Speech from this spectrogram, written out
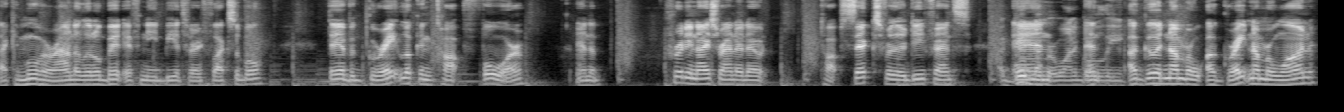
that can move around a little bit if need be. It's very flexible. They have a great looking top four and a pretty nice rounded out top six for their defense. A good and- number one goalie. A good number, a great number one,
